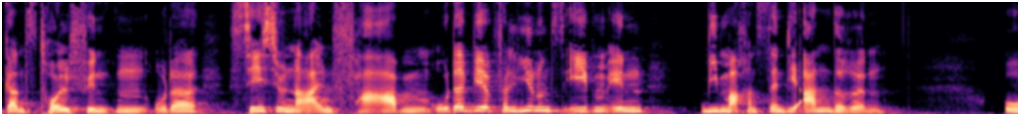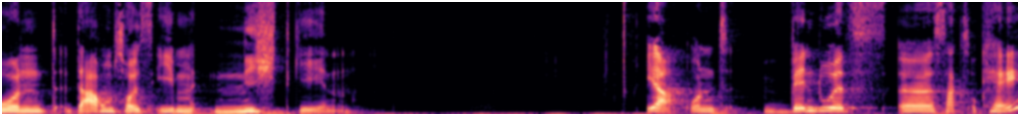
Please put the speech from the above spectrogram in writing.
ganz toll finden oder saisonalen Farben oder wir verlieren uns eben in, wie machen es denn die anderen? Und darum soll es eben nicht gehen. Ja, und wenn du jetzt äh, sagst, okay,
